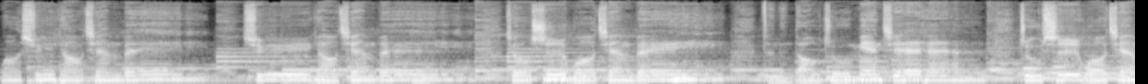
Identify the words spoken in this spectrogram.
我需要谦卑，需要谦卑，就是我谦卑，才能到主面前。主使我谦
